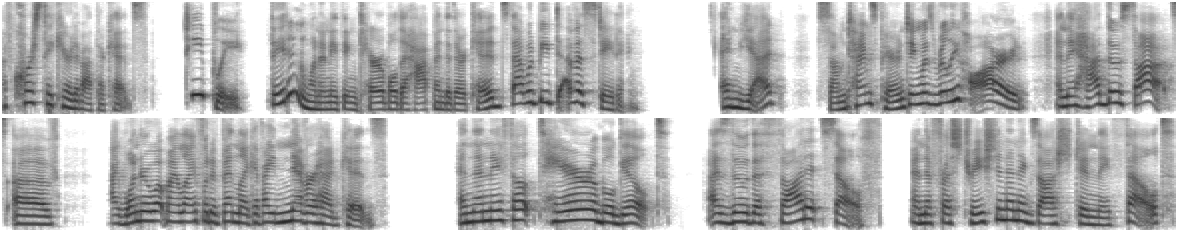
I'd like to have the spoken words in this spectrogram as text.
Of course, they cared about their kids deeply they didn't want anything terrible to happen to their kids. That would be devastating. And yet, sometimes parenting was really hard. And they had those thoughts of, I wonder what my life would have been like if I never had kids. And then they felt terrible guilt, as though the thought itself and the frustration and exhaustion they felt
